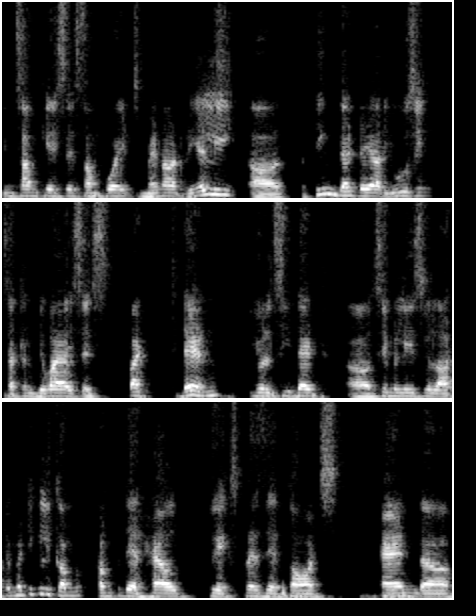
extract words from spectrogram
In some cases, some poets may not really uh, think that they are using certain devices, but then you will see that uh, similes will automatically come, come to their help to express their thoughts. And uh,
